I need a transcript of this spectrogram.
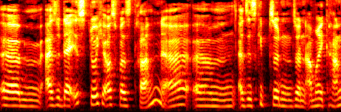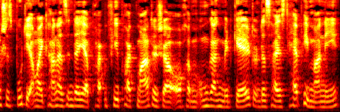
Ähm, also da ist durchaus was dran. Ja. Also es gibt so ein, so ein amerikanisches Buch, die Amerikaner sind da ja viel pragmatischer auch im Umgang mit Geld und das heißt Happy Money.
